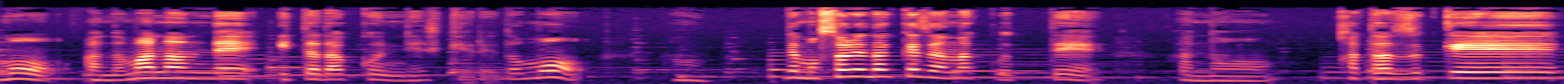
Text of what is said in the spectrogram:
もあの学んでいただくんですけれども、うん、でもそれだけじゃなくってあの片付け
